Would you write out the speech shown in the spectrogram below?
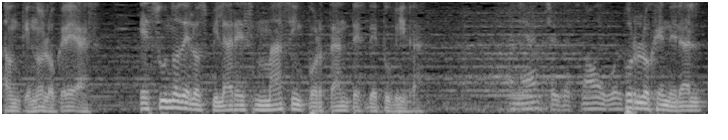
aunque no lo creas, es uno de los pilares más importantes de tu vida. Por lo general,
